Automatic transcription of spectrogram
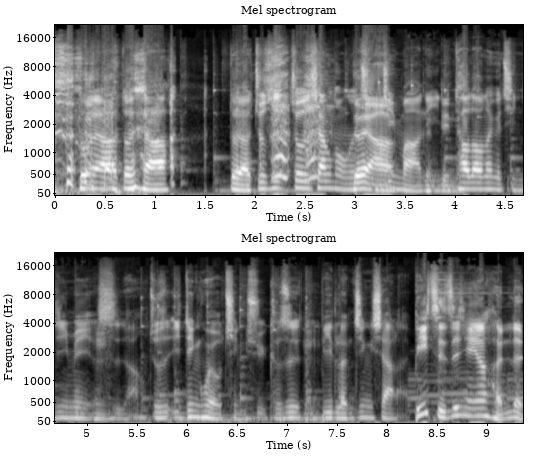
对啊，对啊，对啊，就是就是相同的对啊情境嘛，肯定你你套到那个情境里面也是啊，就是一定会有情绪，可是嗯比冷静下来，彼此之间要很冷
